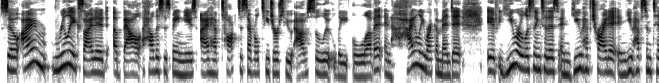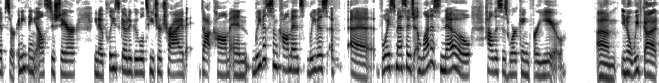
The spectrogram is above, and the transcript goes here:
So I'm really excited about how this is being used. I have talked to several teachers who absolutely love it and highly recommend it. If you are listening to this and you have tried it and you have some tips or anything else to share, you know, please go to Google Teacher Tribe com and leave us some comments, leave us a, a, voice message, and let us know how this is working for you. Um, you know, we've got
